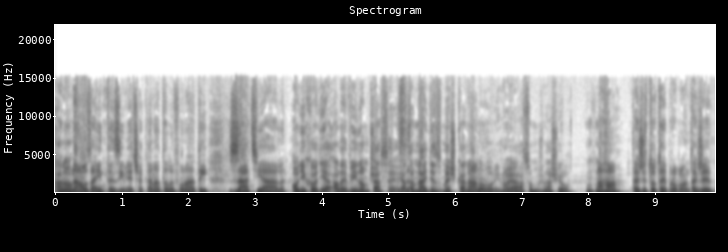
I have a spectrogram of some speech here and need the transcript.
Ano. Naozaj intenzívne čaká na telefonáty. Zatiaľ... Oni chodia, ale v inom čase. Ja tam nájdem zmeškané, hovorí. No ja som už našiel. Uh-huh. Aha, takže toto je problém. Takže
